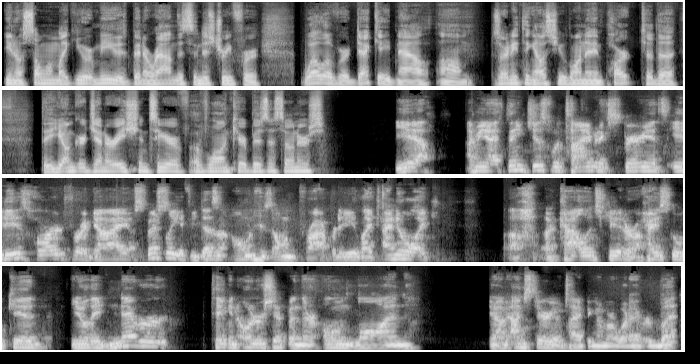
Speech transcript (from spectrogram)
you know someone like you or me who's been around this industry for well over a decade now. Um, is there anything else you want to impart to the the younger generations here of, of lawn care business owners? Yeah, I mean, I think just with time and experience, it is hard for a guy, especially if he doesn't own his own property. Like I know, like a, a college kid or a high school kid, you know, they've never taken ownership in their own lawn. You know, I'm stereotyping them or whatever, but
